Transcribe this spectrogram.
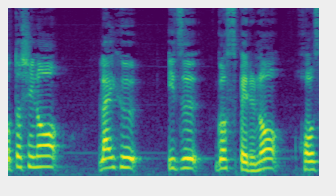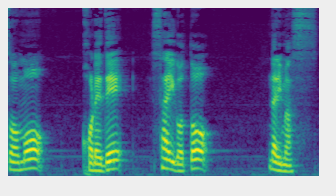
今年の Life is Gospel の放送もこれで最後となります。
